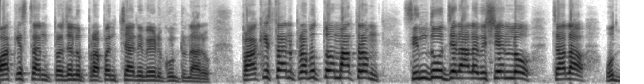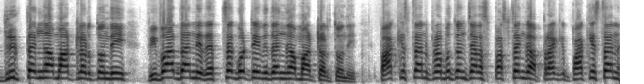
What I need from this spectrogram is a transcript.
పాకిస్తాన్ ప్రజలు ప్ర ప్రపంచాన్ని వేడుకుంటున్నారు. పాకిస్తాన్ ప్రభుత్వం మాత్రం సింధు జలాల విషయంలో చాలా ఉద్రిక్తంగా మాట్లాడుతుంది వివాదాన్ని రెచ్చగొట్టే విధంగా మాట్లాడుతుంది. పాకిస్తాన్ ప్రభుత్వం చాలా స్పష్టంగా ప్రా- పాకిస్తాన్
